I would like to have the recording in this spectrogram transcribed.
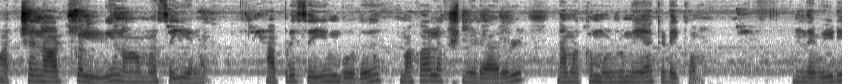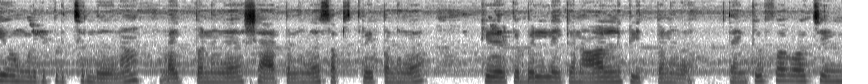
மற்ற நாட்கள்லேயும் நாம் செய்யணும். அப்படி செய்யும்போது மகாலட்சுமியோட அருள் நமக்கு முழுமையாக கிடைக்கும். இந்த வீடியோ உங்களுக்கு பிடிச்சிருந்ததுன்னா லைக் பண்ணுங்கள் ஷேர் பண்ணுங்கள் சப்ஸ்கிரைப் பண்ணுங்கள் கீழே இருக்க பெல் ஐக்கன் ஆல்னு கிளிக் பண்ணுங்கள் தேங்க்யூ ஃபார் வாட்சிங்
